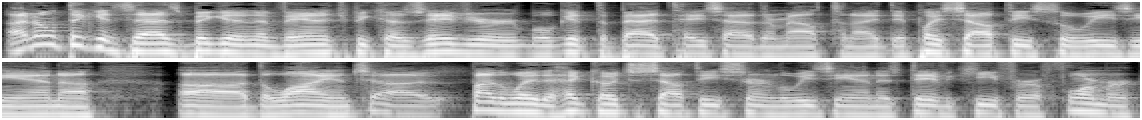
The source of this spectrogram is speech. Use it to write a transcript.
I don't think it's as big an advantage because Xavier will get the bad taste out of their mouth tonight. They play Southeast Louisiana, uh, the Lions. Uh, by the way, the head coach of Southeastern Louisiana is David Kiefer, a former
